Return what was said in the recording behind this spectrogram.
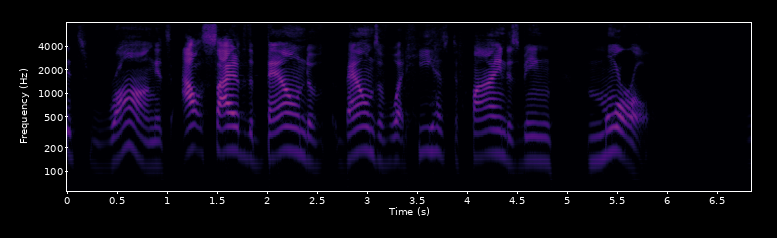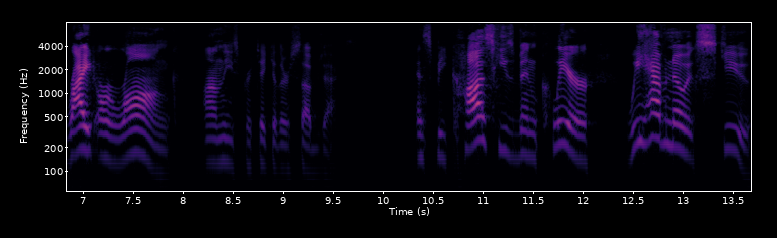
it's wrong. It's outside of the bound of bounds of what he has defined as being moral, right or wrong on these particular subjects. And it's because he's been clear, we have no excuse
